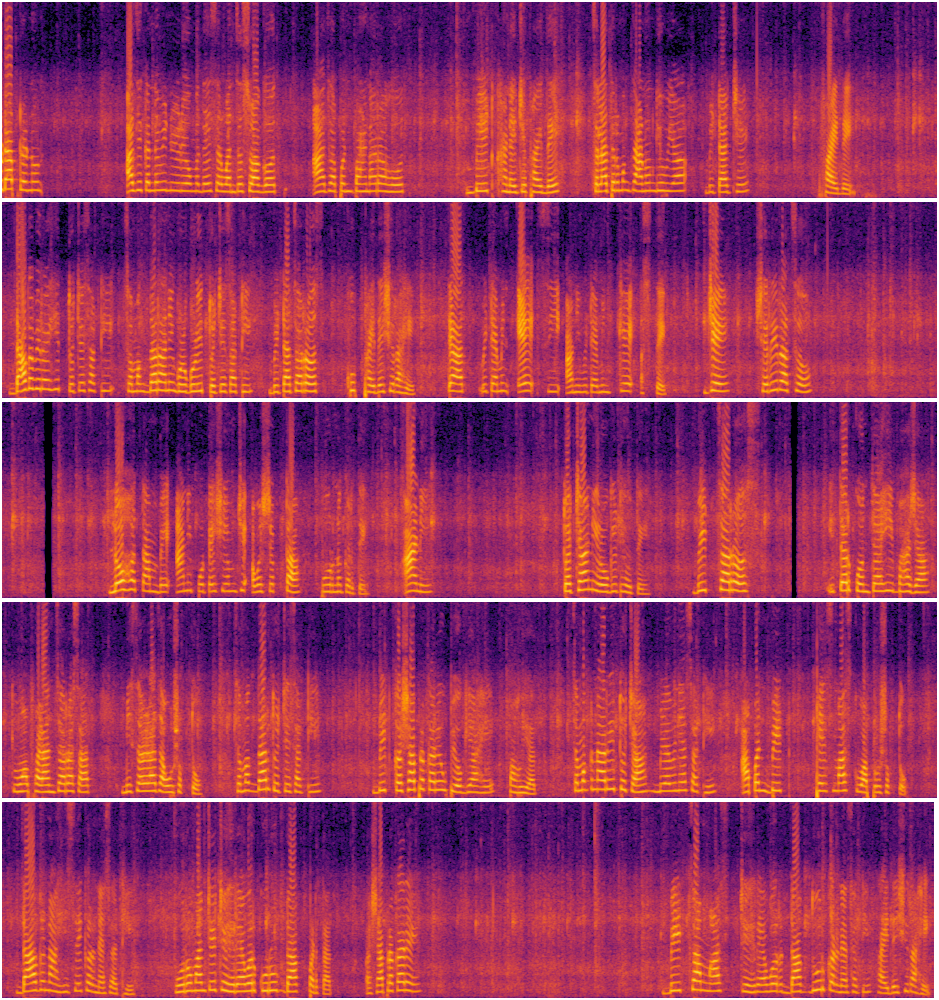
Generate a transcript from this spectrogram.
Good afternoon आज एका नवीन व्हिडिओमध्ये सर्वांचं स्वागत. आज आपण पाहणार आहोत बीट खाण्याचे फायदे. चला तर मग जाणून घेऊया बीटाचे फायदे. डागविरहित त्वचेसाठी चमकदार आणि गुळगुळीत त्वचेसाठी बीटाचा रस खूप फायदेशीर आहे. त्यात विटॅमिन ए सी आणि विटॅमिन के असते जे शरीराचं लोह तांबे आणि पोटॅशियमची आवश्यकता पूर्ण करते आणि त्वचा निरोगी ठेवते. बीटचा रस इतर कोणत्याही भाज्या किंवा फळांच्या रसात मिसळला जाऊ शकतो. चमकदार त्वचेसाठी बीट कशा प्रकारे उपयोगी आहे पाहूयात. चमकणारी त्वचा मिळविण्यासाठी आपण बीट फेस मास्क वापरू शकतो. डाग नाहीसे करण्यासाठी. हुरुमांचे चेहऱ्यावर कुरूप डाग पडतात. अशा प्रकारे बीटचा मास्क चेहऱ्यावर डाग दूर करण्यासाठी फायदेशीर आहे.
